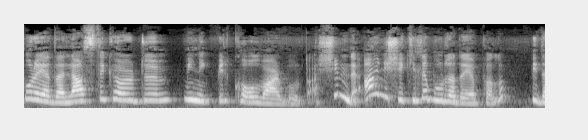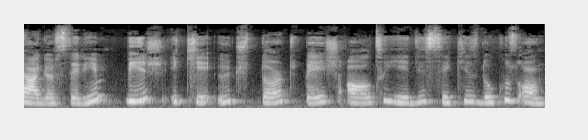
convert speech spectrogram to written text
Buraya da lastik ördüm. Minik bir kol var burada. Şimdi aynı şekilde burada da yapalım. Bir daha göstereyim. 1, 2, 3, 4, 5, 6, 7, 8, 9, 10.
